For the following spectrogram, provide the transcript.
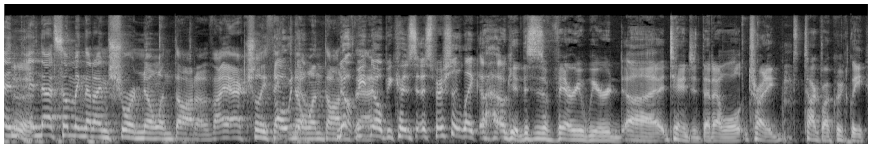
and, and that's something that I'm sure no one thought of. I actually think no, one thought Oh, no, of that. No, because especially like uh, okay, this is a very weird uh, tangent that I will try to talk about quickly.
